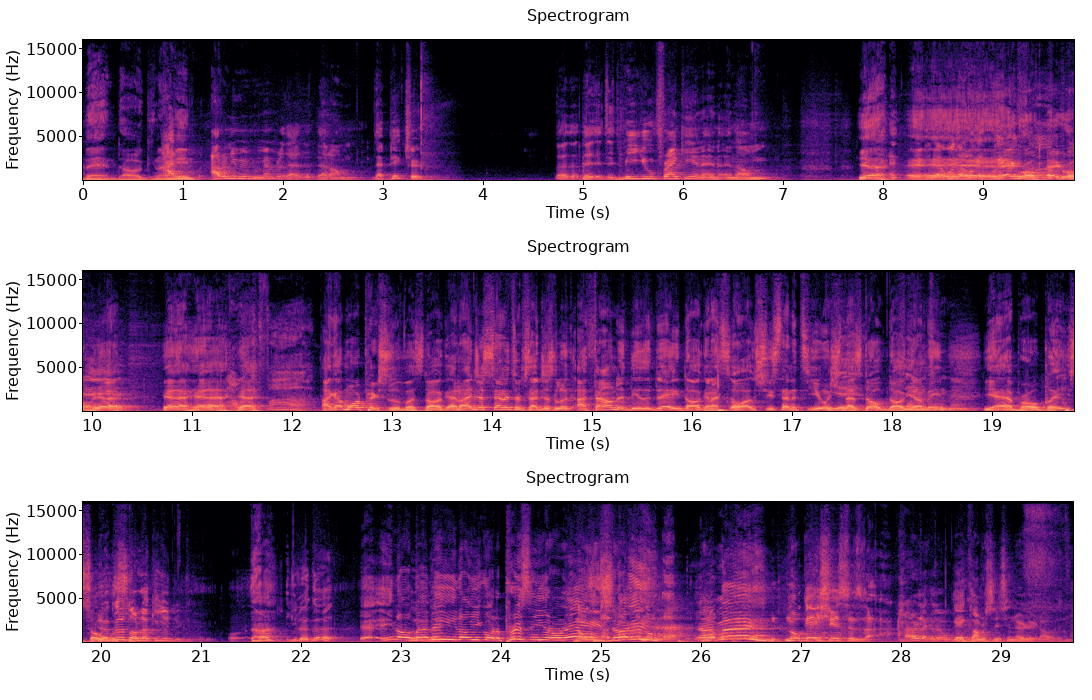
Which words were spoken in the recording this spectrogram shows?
then, dog. You know what I mean? I don't even remember that that um that picture. That, that, that- it's me, you, Frankie, and, and, and um. Yeah, And- and, I egg roll, egg roll, Yeah, yeah. yeah. Yeah, like. I got more pictures of us, dog, and I just sent it to her because I just looked. I found it the other day, dog, and I saw she sent it to you, and she, Yeah. that's dope, dog. Send you know what I mean? me. Yeah, bro. But so, You look good so- though, Lucky. You, huh? you look good. Yeah, you know, baby, you know, you go to prison, you don't No, age, no, dog. no, no. I mean, No gay shit since I heard like a little gay conversation earlier. And I was like,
